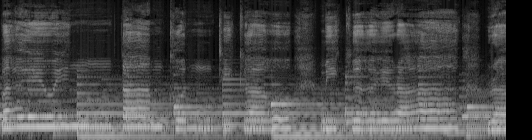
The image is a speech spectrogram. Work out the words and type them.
ไปวิ่งตามคนที่เขาไม่เคยรักเรา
